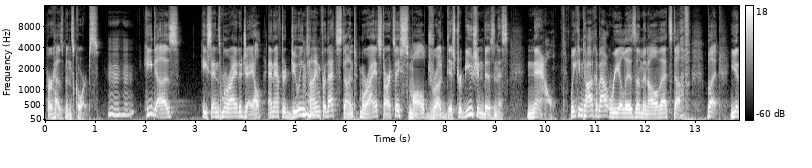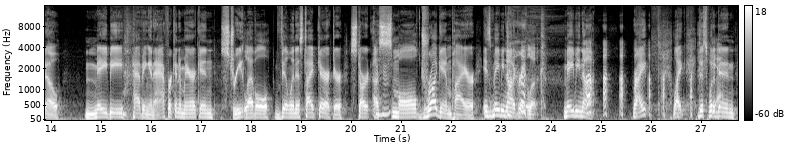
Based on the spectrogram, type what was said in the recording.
her husband's corpse. Mm-hmm. He does. He sends Mariah to jail, and after doing mm-hmm. time for that stunt, Mariah starts a small drug distribution business. Now, we can talk about realism and all that stuff, but, you know, maybe having an African American street level villainous type character start a mm-hmm. small drug empire is maybe not a great look. Maybe not. Right? Like this would have Yeah. been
